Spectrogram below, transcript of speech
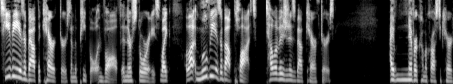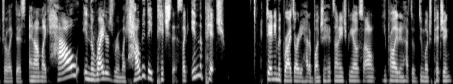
TV is about the characters and the people involved and their stories. Like a lot, of movie is about plot. Television is about characters. I've never come across a character like this. And I'm like, how in the writer's room, like, how did they pitch this? Like in the pitch, Danny McBride's already had a bunch of hits on HBO, so he probably didn't have to do much pitching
